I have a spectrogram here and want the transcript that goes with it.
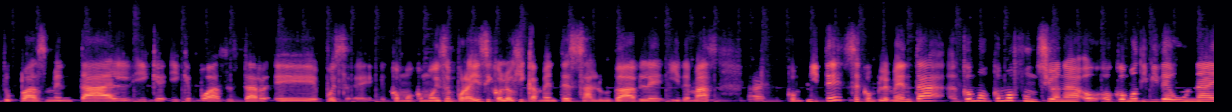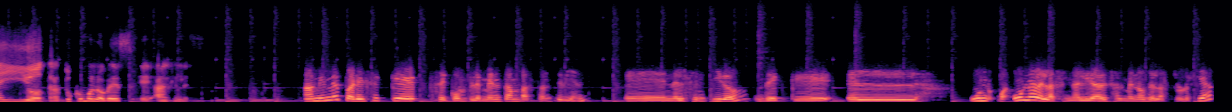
tu paz mental y que, y que puedas estar eh, pues eh, como, como dicen por ahí, psicológicamente saludable y demás. ¿Compite? ¿Se complementa? ¿Cómo, cómo funciona o, cómo divide una y otra? ¿Tú cómo lo ves, eh, Ángeles? A mí me parece que se complementan bastante bien, en el sentido de que el una de las finalidades, al menos de la astrología,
